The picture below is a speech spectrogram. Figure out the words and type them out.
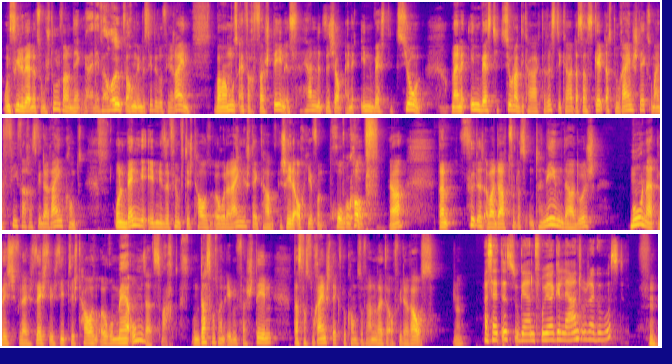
Und viele werden jetzt vom Stuhl fallen und denken, der verrückt, warum investiert ihr so viel rein? Aber man muss einfach verstehen, es handelt sich um eine Investition. Und eine Investition hat die Charakteristika, dass das Geld, das du reinsteckst, um ein Vielfaches wieder reinkommt. Und wenn wir eben diese 50.000 Euro da reingesteckt haben, ich rede auch hier von pro, pro Kopf, Kopf, ja, dann führt es aber dazu, dass das Unternehmen dadurch monatlich vielleicht 60, 70.000 Euro mehr Umsatz macht. Und das muss man eben verstehen. Das, was du reinsteckst, bekommst du auf der anderen Seite auch wieder raus. Ne? Was hättest du gern früher gelernt oder gewusst? Hm.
